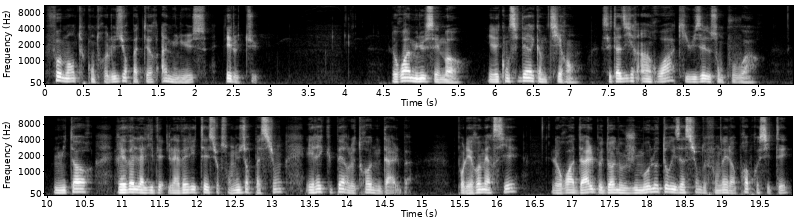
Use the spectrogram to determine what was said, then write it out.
fomente contre l'usurpateur Amulius et le tue. Le roi Amulius est mort. Il est considéré comme tyran, c'est-à-dire un roi qui usait de son pouvoir. Numitor révèle la vérité sur son usurpation et récupère le trône d'Albe. Pour les remercier, le roi d'Albe donne aux jumeaux l'autorisation de fonder leur propre cité.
